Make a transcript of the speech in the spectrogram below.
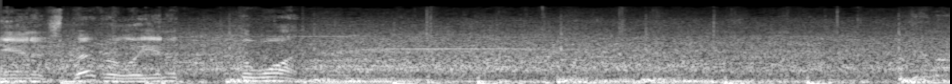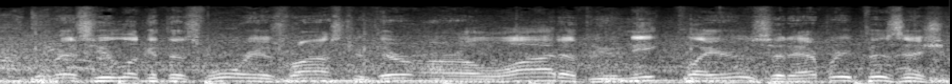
And it's Beverley in at the one. As you look at this Warriors roster, there are a lot of unique players at every position.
